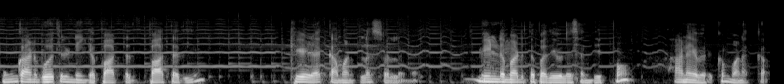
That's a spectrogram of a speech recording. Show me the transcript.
உங்கள் அனுபவத்தில் நீங்கள் பார்த்தது பார்த்ததையும் கீழே கமெண்ட்டில் சொல்லுங்கள் மீண்டும் அடுத்த பதிவில் சந்திப்போம். அனைவருக்கும் வணக்கம்.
